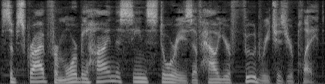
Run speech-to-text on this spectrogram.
subscribe for more behind-the-scenes stories of how your food reaches your plate.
